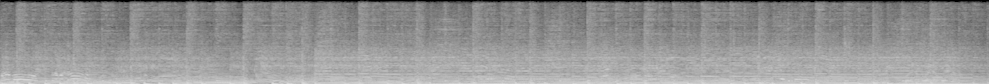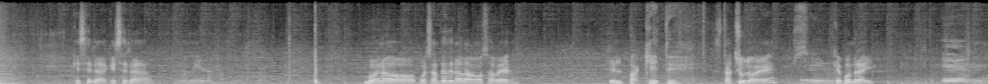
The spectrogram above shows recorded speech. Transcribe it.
¡Vamos, trabajar! ¿Qué será? ¿Qué será? Una mierda Bueno, pues antes de nada vamos a ver el paquete. Está chulo, ¿eh? Sí. ¿Qué pondrá ahí? Eh,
